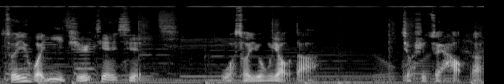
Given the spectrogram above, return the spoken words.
所以我一直坚信，我所拥有的就是最好的。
